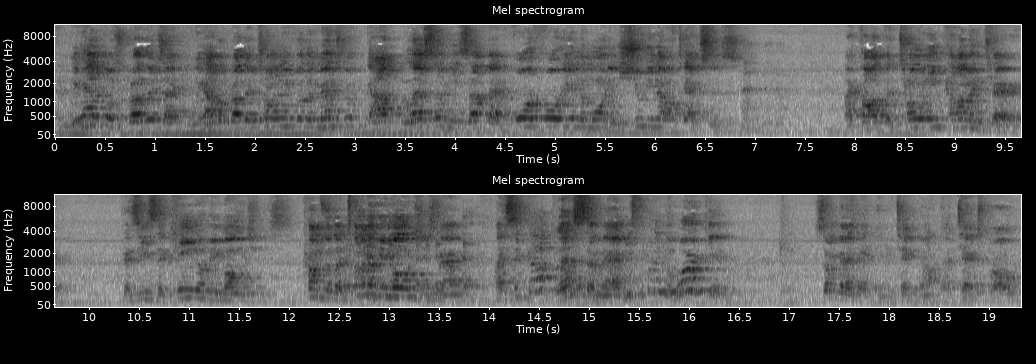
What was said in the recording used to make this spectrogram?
And we have those brothers. Like we have a brother Tony from the men's group. God bless him. He's up at 4:40 in the morning shooting out Texas. I call it the Tony commentary because he's the king of emojis. Comes with a ton of emojis, man. I said, God bless him, man. He's putting the work in. Some guys like, can you take me off that text, bro?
